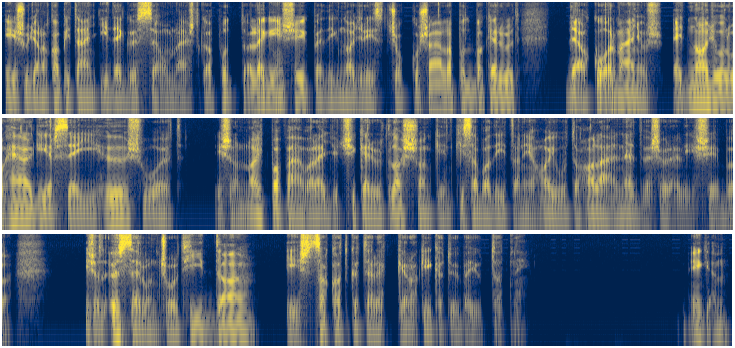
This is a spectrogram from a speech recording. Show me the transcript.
és ugyan a kapitány idegösszeomlást kapott, a legénység pedig nagyrészt csokkos állapotba került, de a kormányos egy nagyorú helgérszei hős volt, és a nagypapával együtt sikerült lassanként kiszabadítani a hajót a halál nedves öleléséből, és az összeroncsolt híddal és szakadt kötelekkel a kikötőbe juttatni. Igen,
